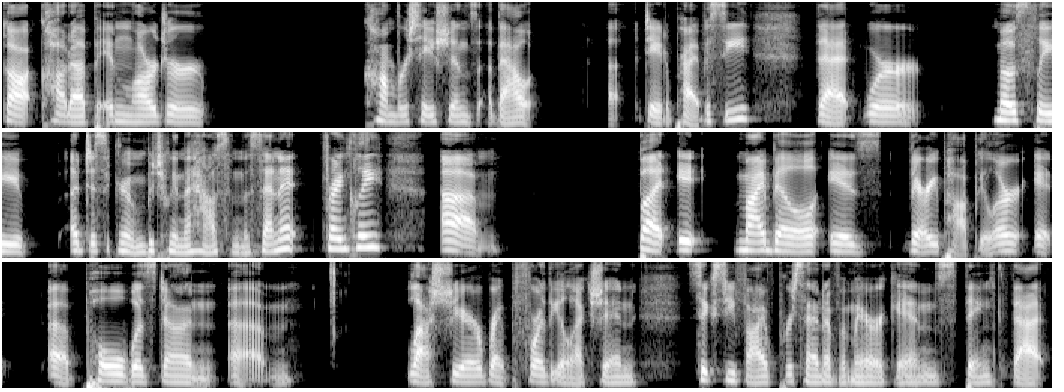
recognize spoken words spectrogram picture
got caught up in larger conversations about uh, data privacy that were mostly a disagreement between the House and the Senate, frankly. Um, but it, my bill is very popular. It a poll was done um, last year, right before the election. Sixty-five percent of Americans think that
